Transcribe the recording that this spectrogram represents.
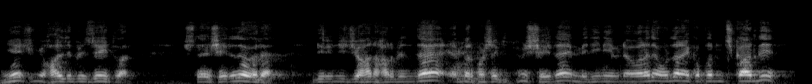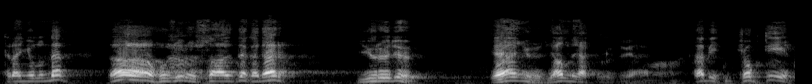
Niye? Çünkü Halid bin Zeyd var. İşte şeyde de öyle. Birinci Cihan Harbi'nde Enver Paşa gitmiş şeyde Medine-i Münevvere'de oradan ayakkabılarını çıkardı tren yolundan. Daha huzur saadete kadar yürüdü. Yayan yürüdü, yanlayak yürüdü yani. Tabii çok değil.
